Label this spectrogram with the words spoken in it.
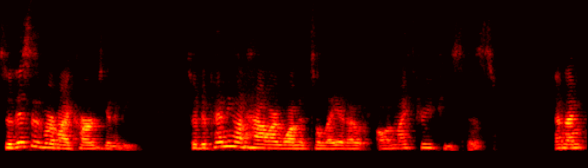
So this is where my card's going to be. So depending on how I wanted to lay it out on my three pieces, and I'm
